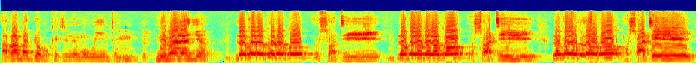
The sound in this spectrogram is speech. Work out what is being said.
abambadde obukete ne mu winta ne balanya. Logologologo muswati logologologo muswati logologologo muswati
